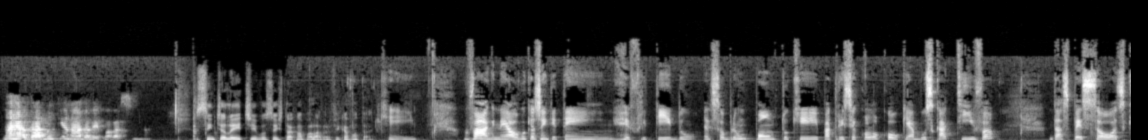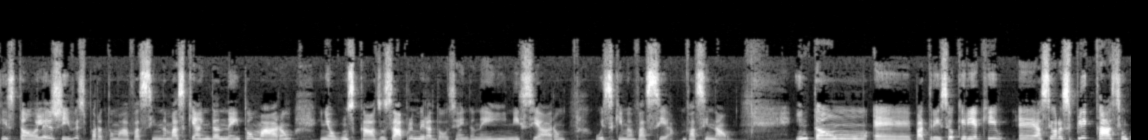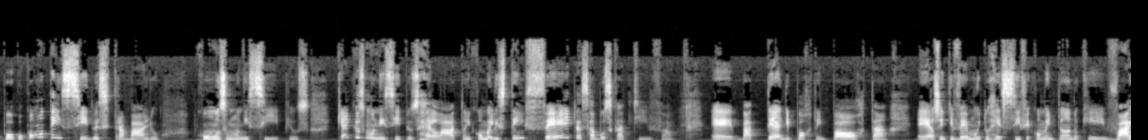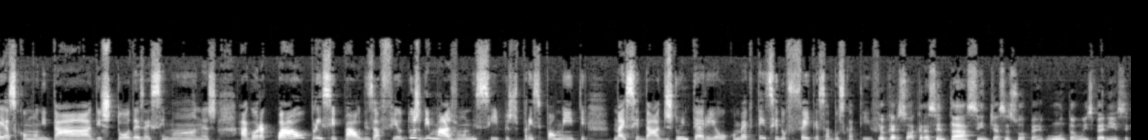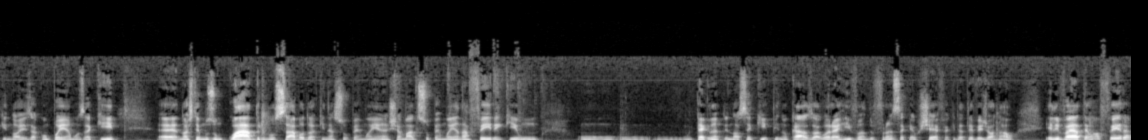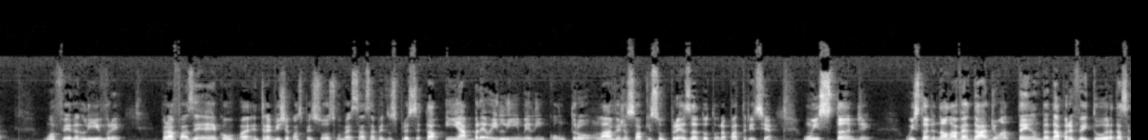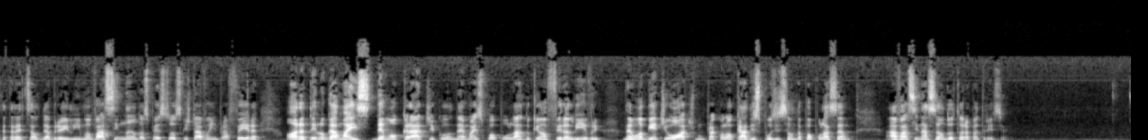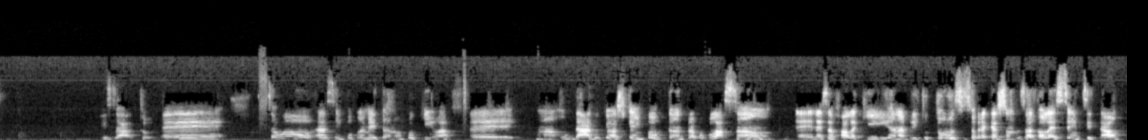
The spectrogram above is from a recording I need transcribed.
na realidade, não tinha nada a ver com a vacina. Cíntia Leite, você está com a palavra, fique à vontade. Ok. Wagner, algo que a gente tem refletido é sobre um ponto que Patrícia colocou, que é a busca ativa das pessoas que estão elegíveis para tomar a vacina, mas que ainda nem tomaram, em alguns casos, a primeira dose, ainda nem iniciaram o esquema vacinal. Então, é, Patrícia, eu queria que é, a senhora explicasse um pouco como tem sido esse trabalho com os municípios. O que é que os municípios relatam e como eles têm feito essa busca ativa? É, bater de porta em porta. É, a gente vê muito Recife comentando que vai às comunidades todas as semanas. Agora, qual o principal desafio dos demais municípios, principalmente nas cidades do interior? Como é que tem sido feita essa busca ativa? Eu quero só acrescentar, Cintia, essa sua pergunta, uma experiência que nós acompanhamos aqui é, nós temos um quadro no sábado aqui na Supermanhã chamado Supermanhã na Feira, em que um, um, um, um integrante de nossa equipe, no caso agora é Rivando França, que é o chefe aqui da TV Jornal, ele vai até uma feira, uma feira livre, para fazer com, é, entrevista com as pessoas, conversar, saber dos preços e tal. Em Abreu e Lima, ele encontrou lá, veja só que surpresa, doutora Patrícia, um stand um estande não, na verdade, uma tenda da prefeitura, da Secretaria de Saúde de Abreu e Lima, vacinando as pessoas que estavam indo para a feira. Ora, tem lugar mais democrático, né, mais popular do que uma feira livre, né, um ambiente ótimo para colocar à disposição da população a vacinação, doutora Patrícia. Exato. É, só, assim, complementando um pouquinho, é, uma, um dado que eu acho que é importante para a população é, nessa fala que Ana Brito trouxe sobre a questão dos adolescentes e tal.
